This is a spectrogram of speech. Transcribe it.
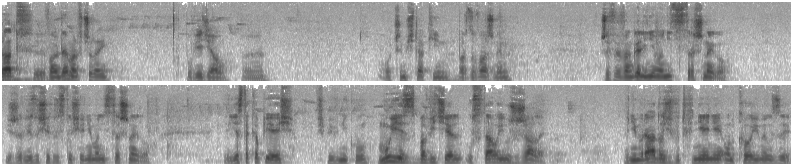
Brat e, Waldemar wczoraj powiedział e, o czymś takim bardzo ważnym, że w Ewangelii nie ma nic strasznego i że w Jezusie Chrystusie nie ma nic strasznego. Jest taka pieśń w śpiewniku Mój jest Zbawiciel, ustały już żale. W nim radość, wytchnienie, on koi me łzy.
